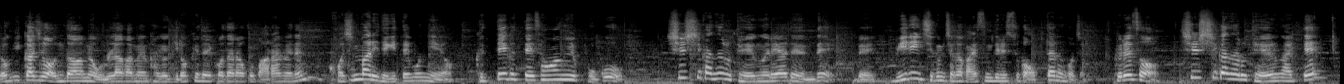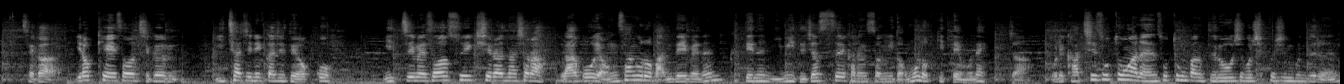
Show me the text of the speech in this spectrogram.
여기까지 언 다음에 올라가면 가격이 이렇게 될 거다라고 말하면은 거짓말이 되기 때문이에요. 그때그때 상황을 보고 실시간으로 대응을 해야 되는데 네, 미리 지금 제가 말씀드릴 수가 없다는 거죠. 그래서 실시간으로 대응할 때 제가 이렇게 해서 지금 2차 진입까지 되었고 이쯤에서 수익 실현하셔라 라고 영상으로 만들면은 그때는 이미 늦었을 가능성이 너무 높기 때문에 자 우리 같이 소통하는 소통방 들어오시고 싶으신 분들은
